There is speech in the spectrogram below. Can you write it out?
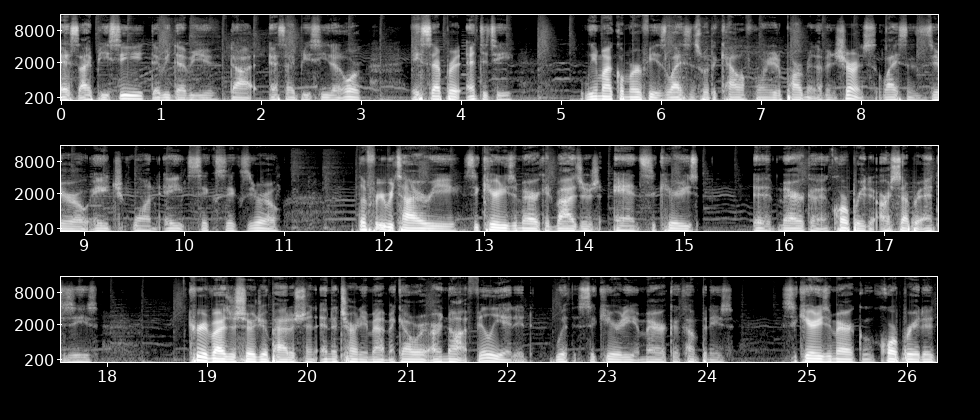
SIPC, www.sipc.org, a separate entity. Lee Michael Murphy is licensed with the California Department of Insurance, license 0H18660. The Free Retiree, Securities America Advisors, and Securities America Incorporated are separate entities. Career advisor Sergio Patterson and attorney Matt McElroy are not affiliated with Security America companies. Securities America Incorporated,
